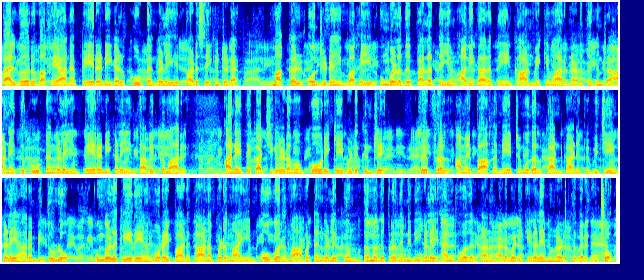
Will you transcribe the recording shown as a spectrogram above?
பல்வேறு வகையான பேரணிகள் கூட்டங்களை ஏற்பாடு செய்கின்றனர் மக்கள் ஒன்றிணையும் வகையில் உங்களது பலத்தையும் அதிகாரத்தையும் காண்பிக்குமாறு நடத்துகின்ற அனைத்து கூட்டங்களையும் பேரணிகளையும் தவிர்க்குமாறு அனைத்து கட்சிகளிடமும் கோரிக்கை விடுக்கின்றேன் பெப்ரல் அமைப்பாக நேற்று முதல் கண்காணிப்பு விஜயங்களை ஆரம்பித்துள்ளோம் உங்களுக்கு ஏதேனும் முறைப்பாடு காணப்படுமாயின் ஒவ்வொரு மாவட்டங்களுக்கும் எமது பிரதிநிதிகளை அனுப்புவதற்கான நடவடிக்கைகளை முன்னெடுத்து வருகின்றோம்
